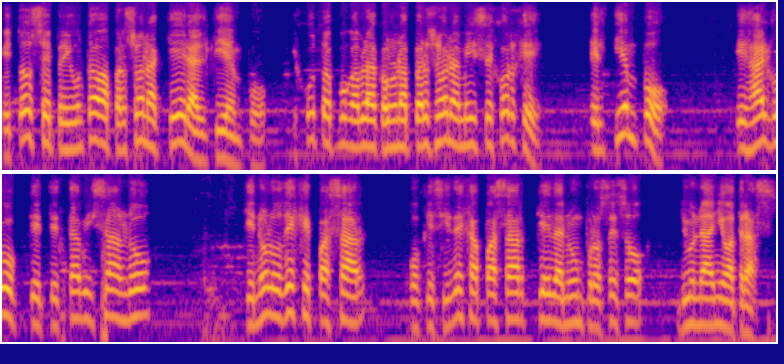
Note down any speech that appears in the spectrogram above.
Entonces preguntaba a persona qué era el tiempo. Y justo pongo a hablar con una persona, me dice, Jorge, el tiempo es algo que te está avisando que no lo dejes pasar, porque si deja pasar queda en un proceso de un año atrás.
